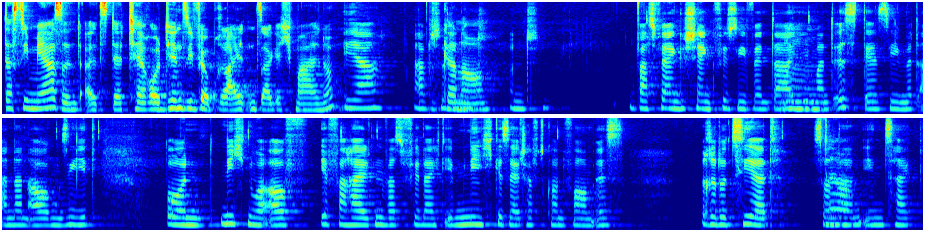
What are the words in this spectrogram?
dass sie mehr sind als der Terror, den sie verbreiten, sage ich mal. Ne? Ja, absolut. Genau. Und was für ein Geschenk für sie, wenn da mhm. jemand ist, der sie mit anderen Augen sieht und nicht nur auf ihr Verhalten, was vielleicht eben nicht gesellschaftskonform ist, reduziert, sondern ja. ihnen zeigt,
